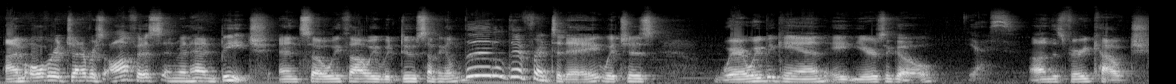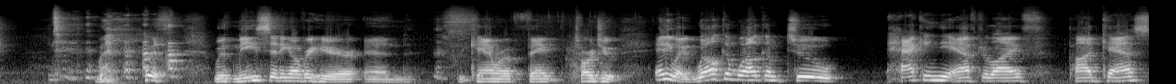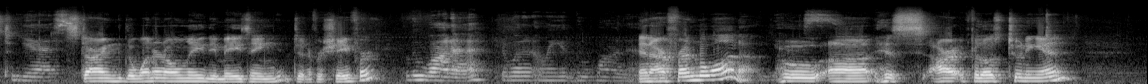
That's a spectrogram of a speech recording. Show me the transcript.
I'm over at Jennifer's office in Manhattan Beach. And so, we thought we would do something a little different today, which is where we began eight years ago Yes. on this very couch with, with me sitting over here and the camera fam- towards you. Anyway, welcome, welcome to Hacking the Afterlife podcast, Yes. starring the one and only, the amazing Jennifer Shaffer Luana. The one and only Luana. and our friend Luana, who uh, his our for those tuning in.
